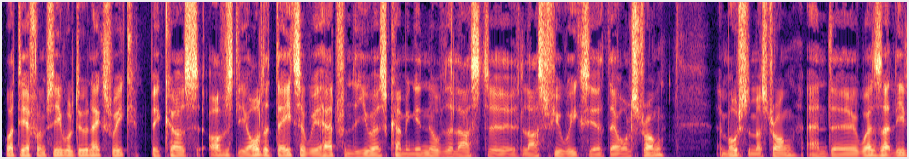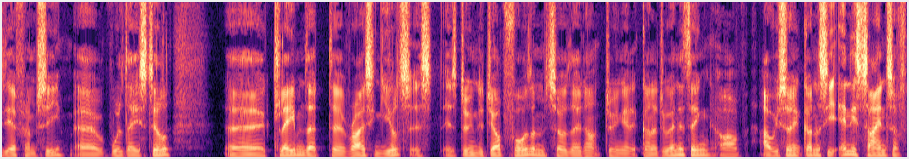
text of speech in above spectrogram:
what the FOMC will do next week, because obviously all the data we had from the US coming in over the last uh, last few weeks here, they're all strong most of them are strong. And uh, where does that leave the FMC? Uh, will they still uh, claim that rising yields is, is doing the job for them, so they're not doing it, going to do anything? Or are we going to see any signs of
